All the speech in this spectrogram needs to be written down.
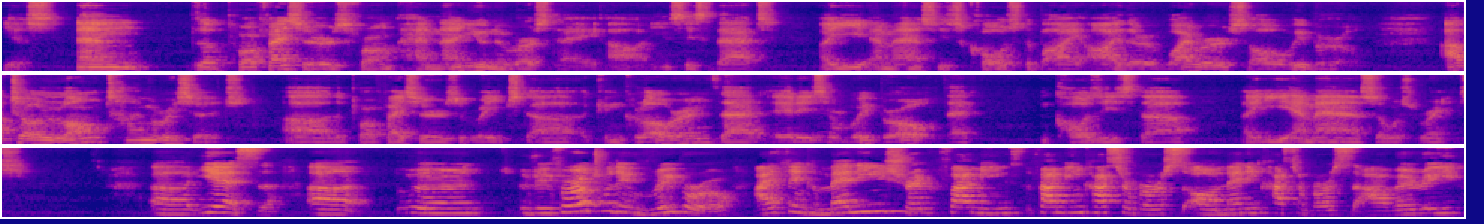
Yes, and the professors from Hainan University uh, insist that EMS is caused by either virus or vibrio. After a long time research, uh, the professors reached a conclusion that it is Yeah. vibrio that causes the uh, EMS of shrimps. Uh, yes, uh, uh, refer to the vibrio. I think many shrimp farming farming customers or many customers are very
